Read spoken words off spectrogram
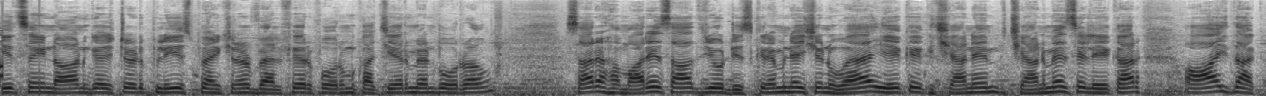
Jeet Singh non gazetted police pensioner welfare forum کا چیئرمین بول رہا ہوں سر، ہمارے ساتھ جو ڈسکرمنیشن ہوا ہے، ایک ایک چھیانوے چھیانوے سے لے کر آج تک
